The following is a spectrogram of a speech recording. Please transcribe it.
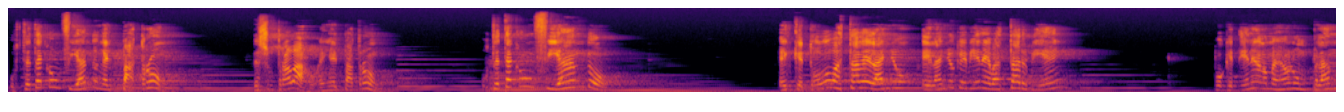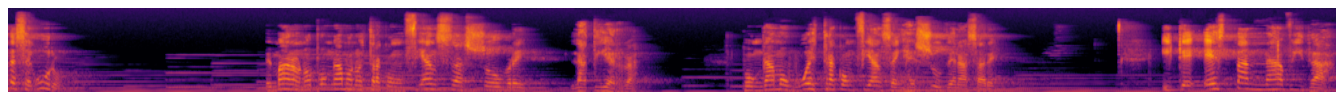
Usted está confiando en el patrón de su trabajo, en el patrón. Usted está confiando en que todo va a estar el año, el año que viene va a estar bien. Porque tiene a lo mejor un plan de seguro. Hermano, no pongamos nuestra confianza sobre la tierra. Pongamos vuestra confianza en Jesús de Nazaret. Y que esta Navidad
